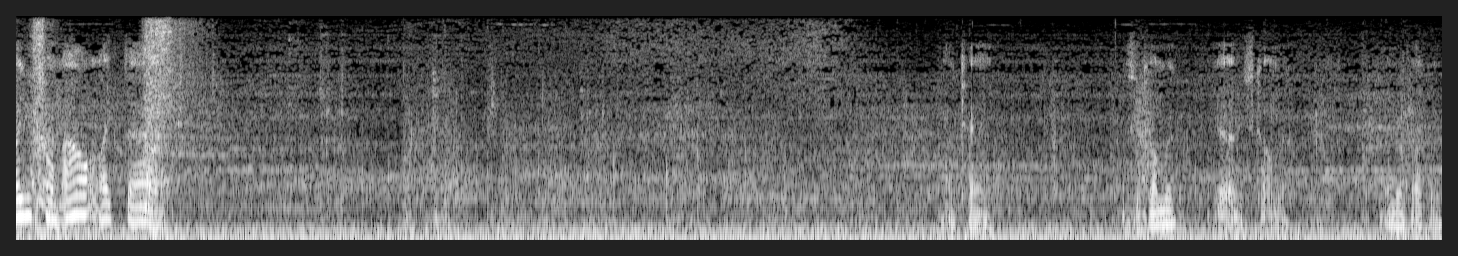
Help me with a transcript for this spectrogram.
Why you come out like that? Okay. Is he coming? Yeah, he's coming. wonder if I can...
